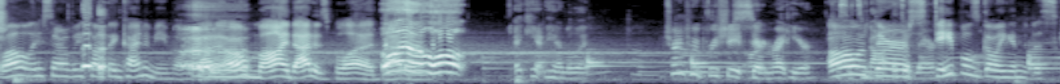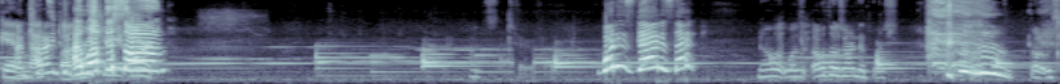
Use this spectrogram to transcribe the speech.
Well, at least there'll be something kind of emo about it. Oh my, that is blood. That oh, oh, oh, I can't handle it. I'm trying to oh, appreciate Staring art. right here. oh, not- there are there. staples going into the skin. I'm That's trying to fun. I love the song. That's. What is that? Is that? No, it wasn't. Oh, those are nipples. Thought it was.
